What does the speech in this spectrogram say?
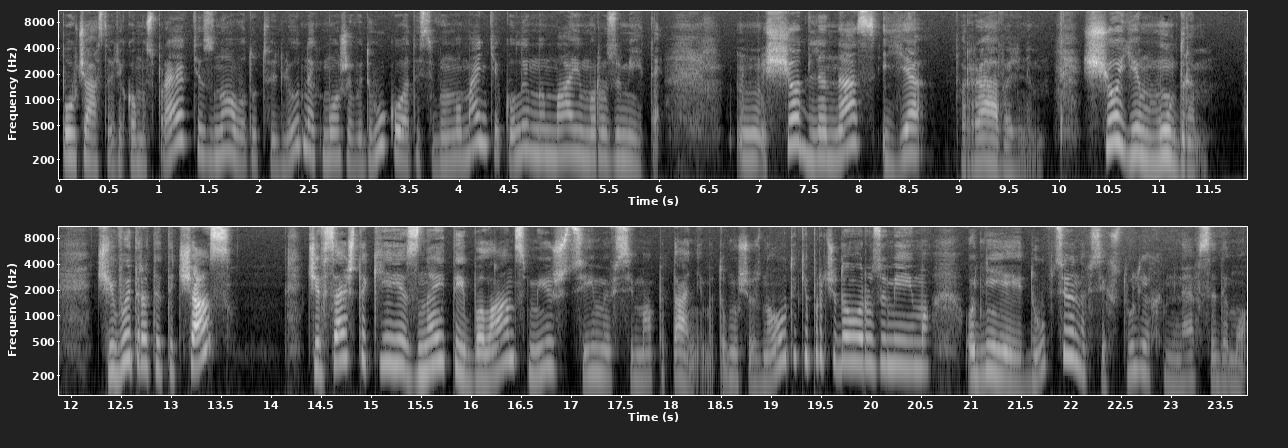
поучаствувати в якомусь проєкті, знову тут відлюдник може відгукуватись в моменті, коли ми маємо розуміти, що для нас є правильним, що є мудрим. Чи витратити час Чи все ж таки знайти баланс між цими всіма питаннями? Тому що знову таки причудово розуміємо, однією дубцею на всіх стульях не всидимо.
